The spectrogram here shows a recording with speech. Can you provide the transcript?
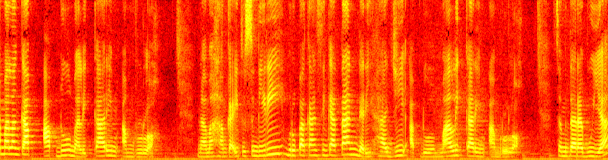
Bernama lengkap Abdul Malik Karim Amrullah. Nama Hamka itu sendiri merupakan singkatan dari Haji Abdul Malik Karim Amrullah. Sementara Buya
